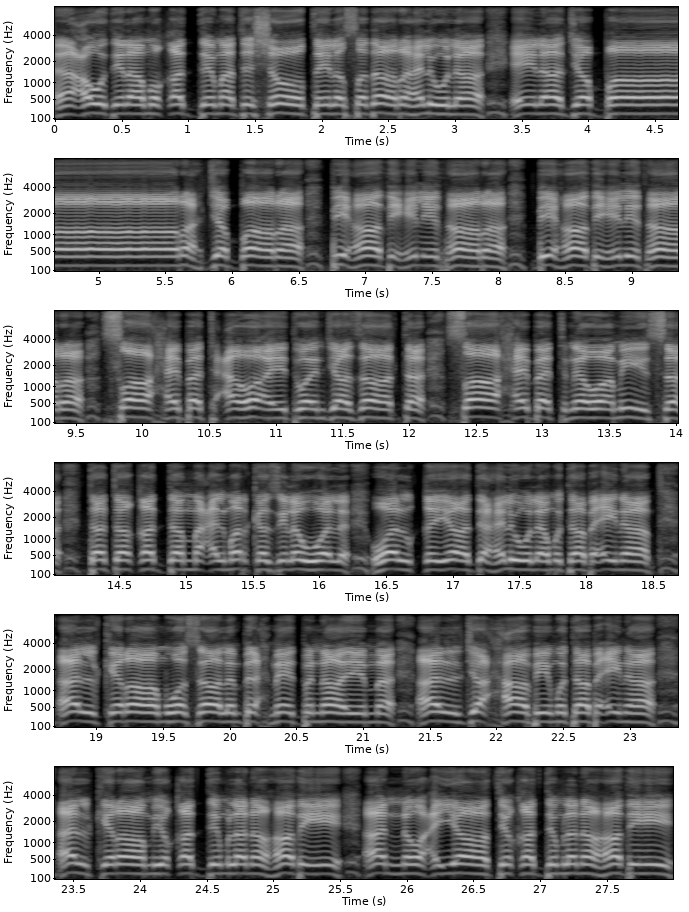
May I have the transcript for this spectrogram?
أعود إلى مقدمة الشوط إلى الصدارة الأولى إلى جبارة جبارة بهذه الإثارة بهذه الإثارة. صاحبة عوائد وإنجازات صاحبة نواميس تتقدم مع المركز الأول والقيادة الأولى متابعينا. الكرام وسالم بن حميد بن نايم الجحافي متابعينا. الكرام يقدم لنا هذه النوعيات يقدم لنا هذه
